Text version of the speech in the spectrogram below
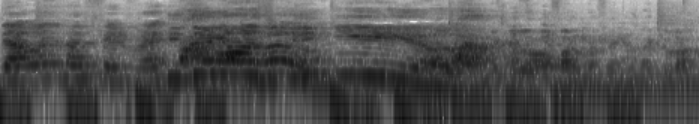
That one is my favorite. He's doing it on his oh. pinky. I do it on my fingers. I do it on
